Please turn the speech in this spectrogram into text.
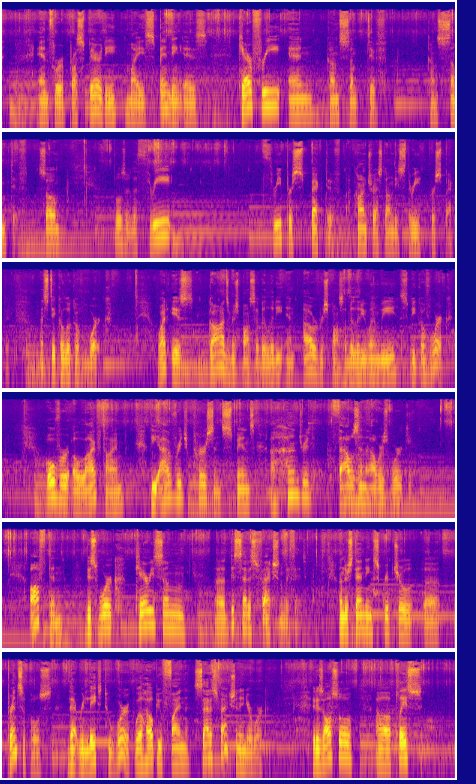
And for prosperity, my spending is carefree and consumptive. Consumptive. So, those are the three three perspective, a contrast on these three perspective. Let's take a look of work. What is God's responsibility and our responsibility when we speak of work? Over a lifetime, the average person spends a hundred thousand hours working. Often, this work carries some uh, dissatisfaction with it. Understanding scriptural uh, principles that relate to work will help you find satisfaction in your work. It is also a place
